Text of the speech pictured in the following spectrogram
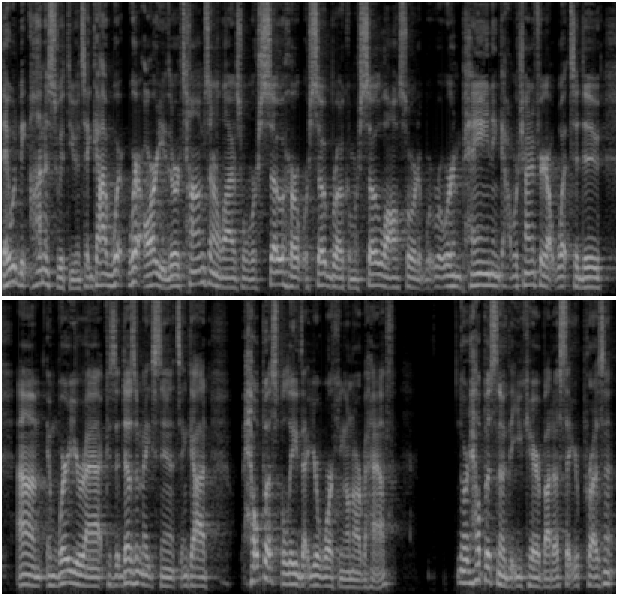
they would be honest with you and say, God, where, where are you? There are times in our lives where we're so hurt, we're so broken, we're so lost, Lord, we're, we're in pain, and God, we're trying to figure out what to do um, and where you're at because it doesn't make sense. And God, help us believe that you're working on our behalf. Lord, help us know that you care about us, that you're present.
